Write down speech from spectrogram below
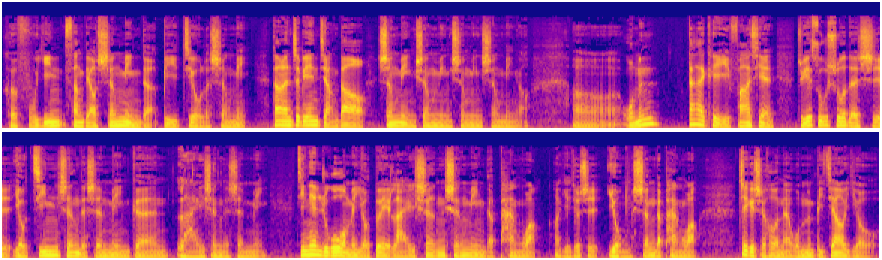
和福音丧掉生命的，必救了生命。”当然，这边讲到生命、生命、生命、生命啊，呃，我们大概可以发现，主耶稣说的是有今生的生命跟来生的生命。今天，如果我们有对来生生命的盼望啊，也就是永生的盼望，这个时候呢，我们比较有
